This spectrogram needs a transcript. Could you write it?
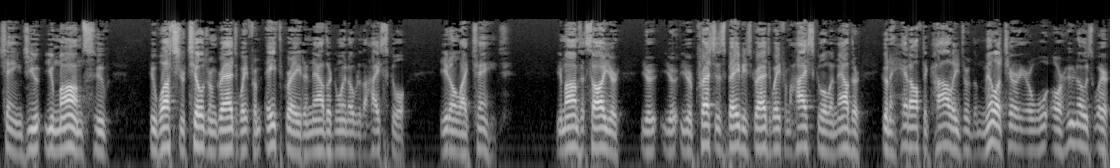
change. You, you moms who, who watched your children graduate from eighth grade and now they're going over to the high school, you don't like change. Your moms that saw your your, your, your precious babies graduate from high school and now they're going to head off to college or the military or, or who knows where.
